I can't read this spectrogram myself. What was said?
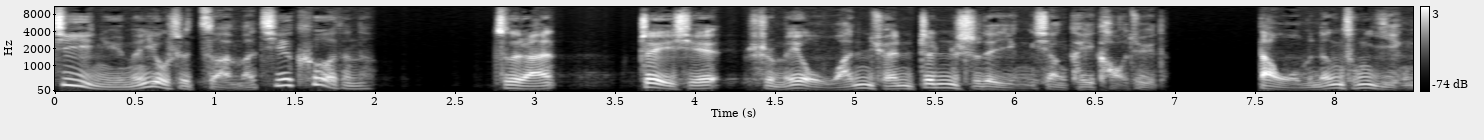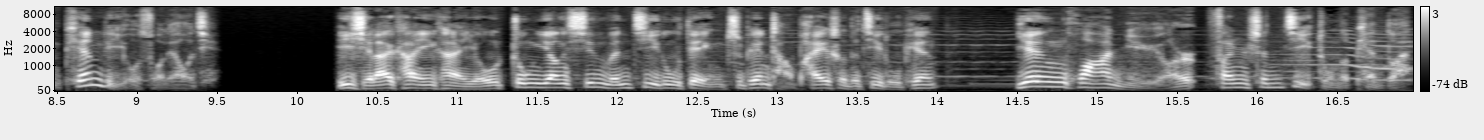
妓女们又是怎么接客的呢？自然，这些是没有完全真实的影像可以考据的，但我们能从影片里有所了解。一起来看一看由中央新闻纪录电影制片厂拍摄的纪录片《烟花女儿翻身记》中的片段。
